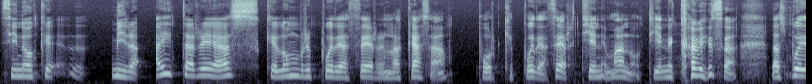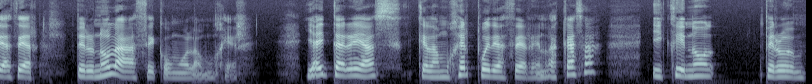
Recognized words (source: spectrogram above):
sino que, mira, hay tareas que el hombre puede hacer en la casa porque puede hacer, tiene mano, tiene cabeza, las puede hacer, pero no la hace como la mujer. Y hay tareas que la mujer puede hacer en la casa y que no, pero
